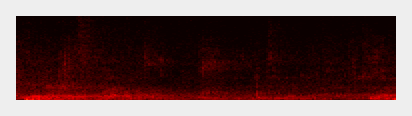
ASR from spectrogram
And then that's the one also. You see that? One.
